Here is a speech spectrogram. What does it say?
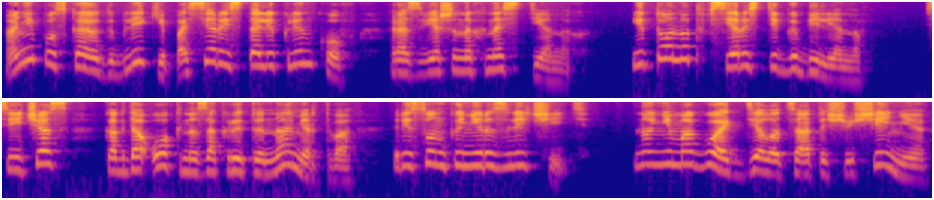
Они пускают блики по серой стали клинков, развешанных на стенах, и тонут в серости гобеленов. Сейчас Когда окна закрыты намертво, рисунка не различить. Но не могу отделаться от ощущения,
